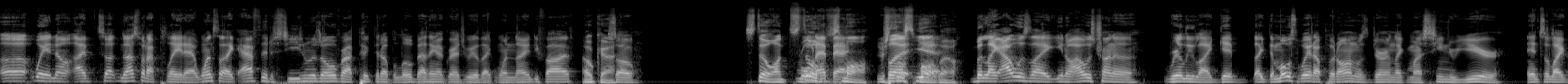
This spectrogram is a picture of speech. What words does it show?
uh, wait, no, I so that's what I played at. Once like after the season was over, I picked it up a little bit. I think I graduated like 195. Okay. So still, on, roll still that back. small. You're But, still small yeah, though. But like I was like, you know, I was trying to really like get like the most weight I put on was during like my senior year. And so like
